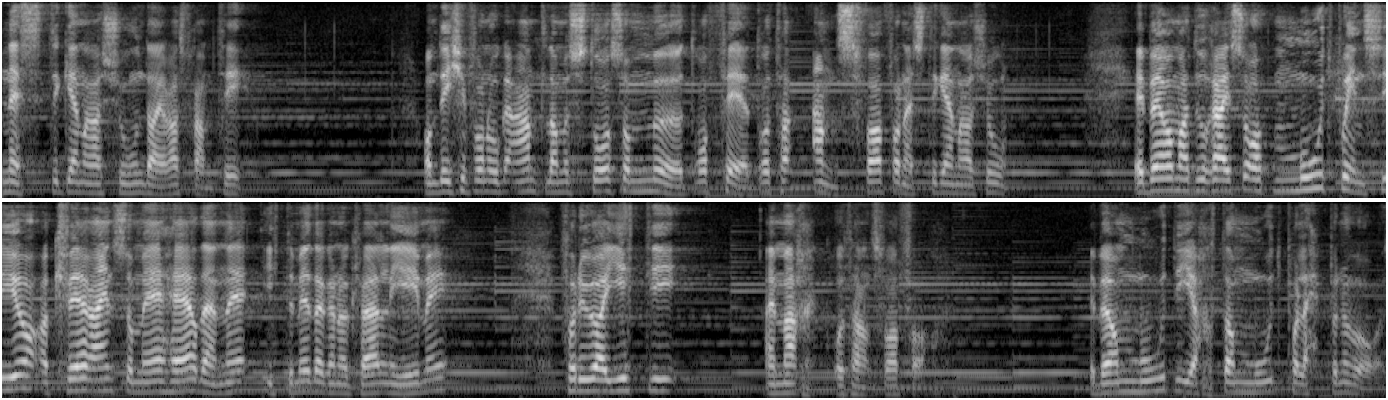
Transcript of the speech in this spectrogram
neste generasjon deres framtid. Om det ikke får noe annet, la meg stå som mødre og fedre og ta ansvar for neste generasjon. Jeg ber om at du reiser opp mot på innsida av hver en som er her denne ettermiddagen og kvelden i Jimi. For du har gitt dem en mark å ta ansvar for. Jeg ber om mot i hjertet og mot på leppene våre.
